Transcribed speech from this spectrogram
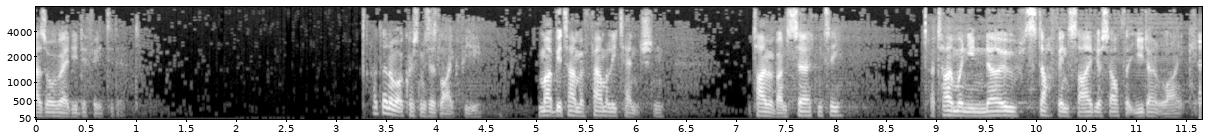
has already defeated it. I don't know what Christmas is like for you. It might be a time of family tension, a time of uncertainty, a time when you know stuff inside yourself that you don't like.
